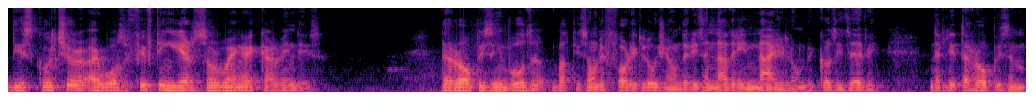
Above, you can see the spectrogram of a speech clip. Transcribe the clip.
this sculpture I was 15 years old when I carving this. The rope is in wood, but it's only for illusion. There is another in nylon because it's heavy. The little rope is a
